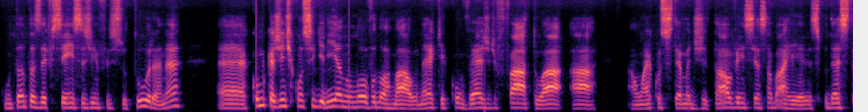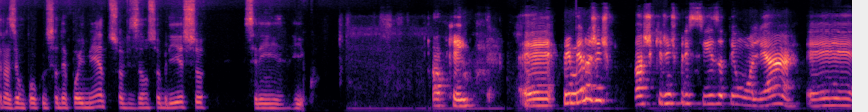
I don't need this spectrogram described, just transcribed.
com tantas deficiências de infraestrutura, né, é, como que a gente conseguiria no novo normal, né, que converge de fato a, a, a, um ecossistema digital, vencer essa barreira. Se pudesse trazer um pouco do seu depoimento, sua visão sobre isso, seria rico. Ok. É, primeiro, a gente acho que a gente precisa ter um olhar é,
